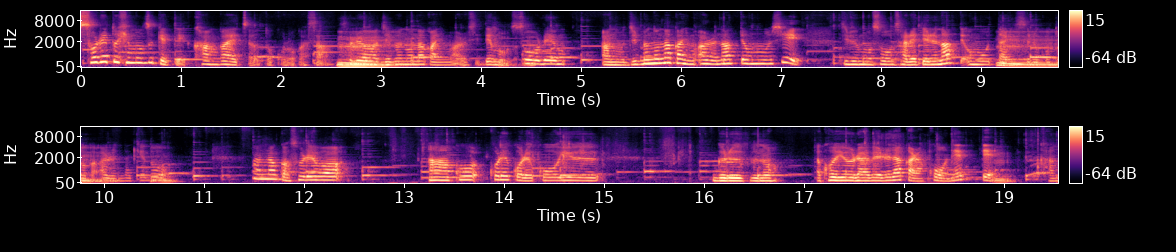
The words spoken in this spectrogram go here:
それと紐づけて考えちゃうところがさそれは自分の中にもあるし、でもそれあの自分の中にもあるなって思うし自分もそうされてるなって思ったりすることがあるんだけど、うん。まあ、なんかそれはああここれこれこういうグループのこういうラベルだからこうねってうん。考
